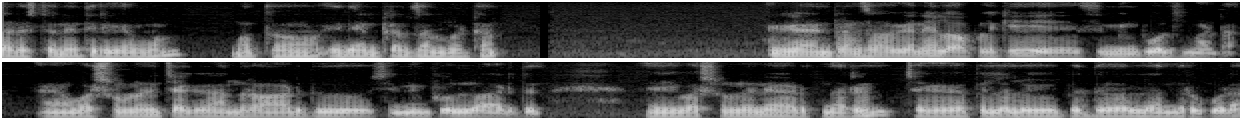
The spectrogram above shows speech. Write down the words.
తడుస్తూనే తిరిగాము. మొత్తం ఇది ఎంట్రన్స్ అనమాట ఇక ఎంట్రన్స్ అవగానే లోపలికి స్విమ్మింగ్ పూల్స్ అనమాట వర్షంలోనే చక్కగా అందరూ ఆడుతూ స్విమ్మింగ్ పూల్లో ఆడుతూ ఈ వర్షంలోనే ఆడుతున్నారు. చక్కగా పిల్లలు పెద్దవాళ్ళు అందరూ కూడా.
